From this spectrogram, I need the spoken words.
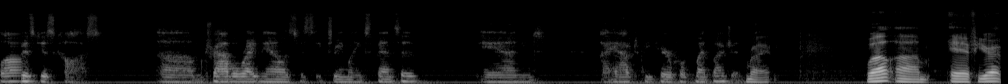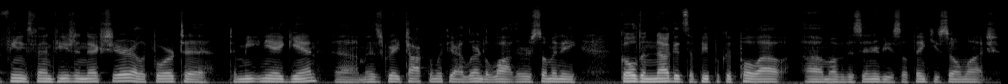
a lot of it's just cost. Um, travel right now is just extremely expensive, and I have to be careful with my budget. Right. Well, um, if you're at Phoenix Fan Fusion next year, I look forward to to meeting you again. Um, it was great talking with you. I learned a lot. There were so many golden nuggets that people could pull out um, of this interview. So thank you so much.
